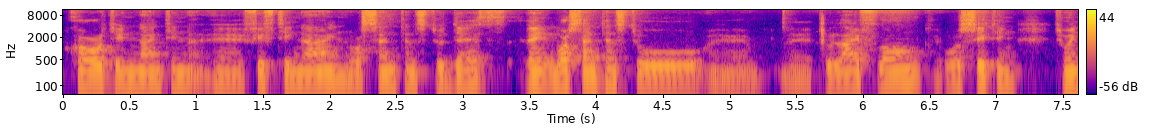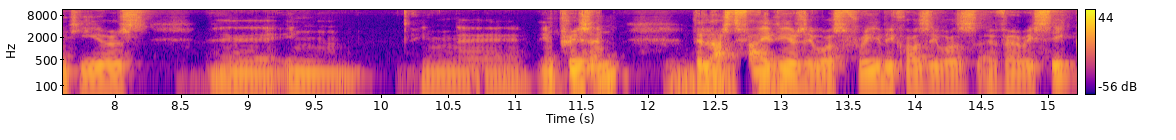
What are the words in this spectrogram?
caught in 1959, was sentenced to death, uh, was sentenced to to lifelong. Was sitting 20 years in in uh, in prison. The last five years he was free because he was uh, very sick,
